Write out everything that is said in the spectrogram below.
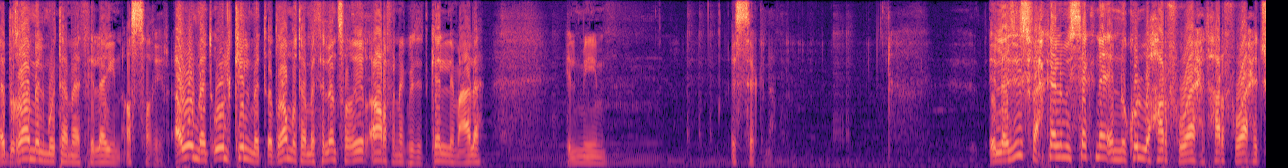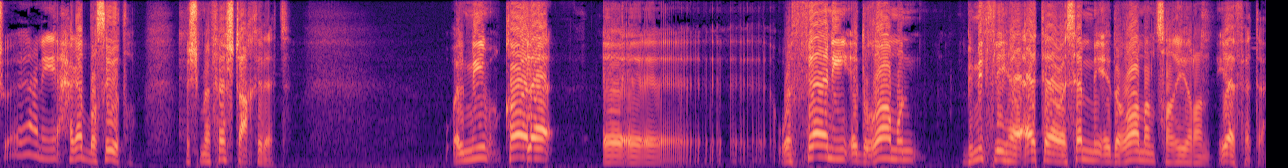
إدغام المتماثلين الصغير. أول ما تقول كلمة إدغام متماثلين صغير أعرف إنك بتتكلم على الميم الساكنة. اللذيذ في أحكام الساكنة إن كل حرف واحد حرف واحد يعني حاجات بسيطة مش ما فيهاش تعقيدات. والميم قال آه، آآ آه، والثاني إدغام بمثلها أتى وسمي إدغاما صغيرا يا فتى.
